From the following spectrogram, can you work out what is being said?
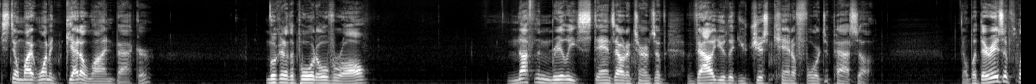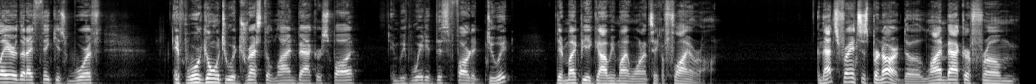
Still might want to get a linebacker. Looking at the board overall, nothing really stands out in terms of value that you just can't afford to pass up. No, but there is a player that I think is worth, if we're going to address the linebacker spot, and we've waited this far to do it, there might be a guy we might want to take a flyer on. And that's Francis Bernard, the linebacker from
